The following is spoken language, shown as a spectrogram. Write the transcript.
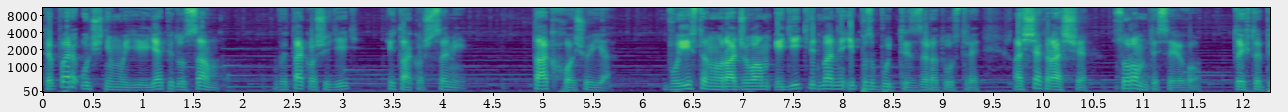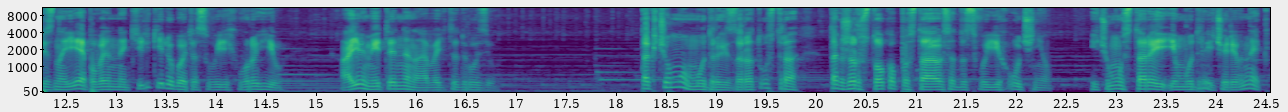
Тепер, учні мої, я піду сам. Ви також ідіть і також самі. Так хочу я. Воістину раджу вам, ідіть від мене і позбудьтесь Заратустри, а ще краще соромтеся його. Той, хто пізнає, повинен не тільки любити своїх ворогів, а й вміти ненавидіти друзів. Так чому мудрий Заратустра так жорстоко поставився до своїх учнів? І чому старий і мудрий чарівник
